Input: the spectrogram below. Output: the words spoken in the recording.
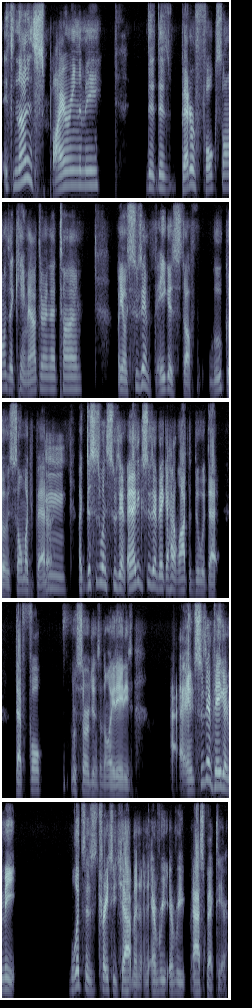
it's not inspiring to me. There, there's better folk songs that came out during that time. You know, Suzanne Vega's stuff, Luka is so much better. Mm, Like this is when Suzanne, and I think Suzanne Vega had a lot to do with that that folk resurgence in the late '80s. And Suzanne Vega and me blitzes Tracy Chapman in every every aspect here.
